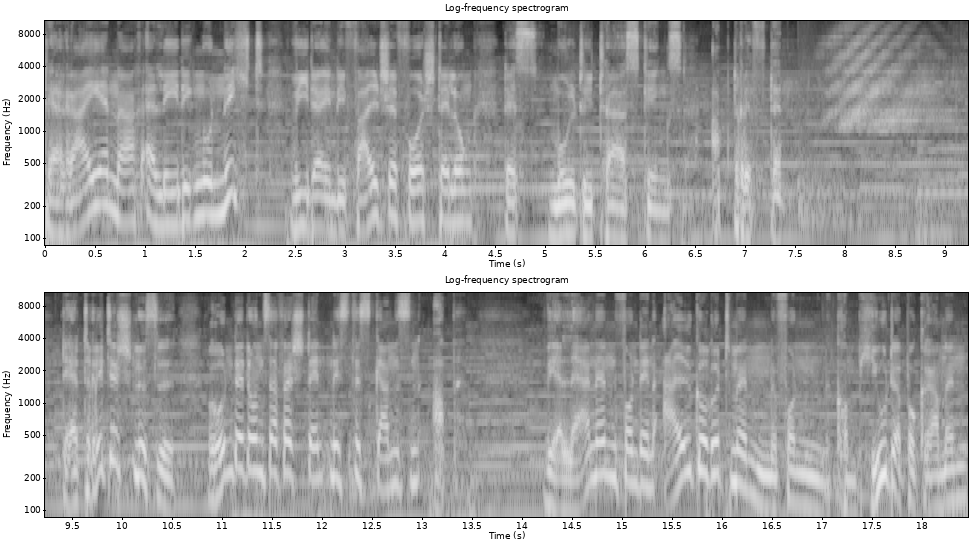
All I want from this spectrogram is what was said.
der Reihe nach erledigen und nicht wieder in die falsche Vorstellung des Multitaskings abdriften. Der dritte Schlüssel rundet unser Verständnis des Ganzen ab. Wir lernen von den Algorithmen von Computerprogrammen,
